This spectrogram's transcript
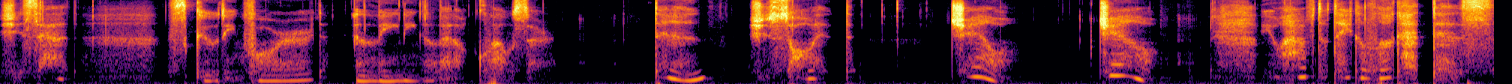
she said, scooting forward and leaning a little closer. Then she saw it. Jill, Jill, you have to take a look at this.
